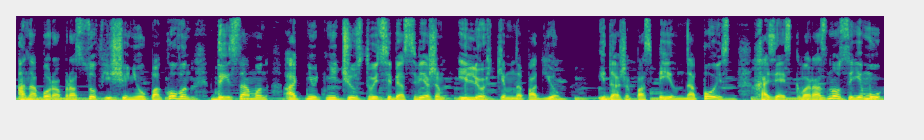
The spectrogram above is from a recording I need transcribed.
а набор образцов еще не упакован, да и сам он отнюдь не чувствует себя свежим и легким на подъем. И даже поспея на поезд, хозяйского разноса ему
